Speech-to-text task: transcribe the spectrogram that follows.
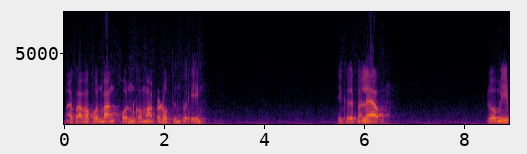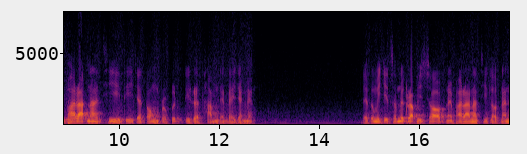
หมายความว่าคนบางคนก็มาประรบถึงตัวเอง ที่เกิดมาแล้ว หรือว่ามีภาระหน้าที่ที่จะต้องประพฤติกระทำอย่างใดอย่างหนึ่ง แต่ก็มีจิตสำนึกรับผิดชอบในภาระหน้าที่เหล่านั้น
